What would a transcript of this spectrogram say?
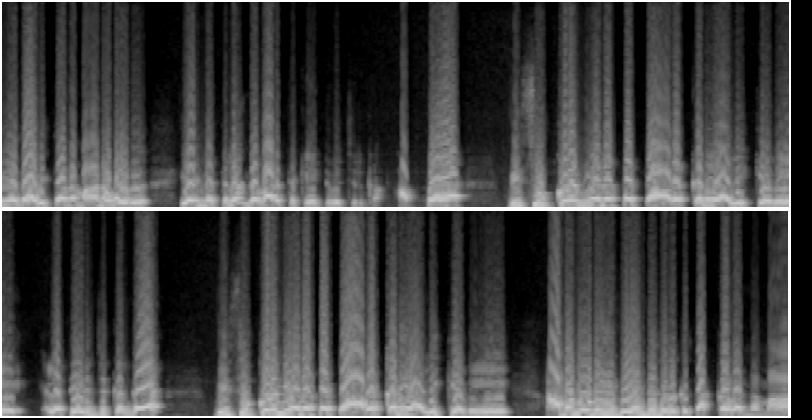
மேதாவித்தனமான ஒரு எண்ணத்துல அந்த வரத்தை கேட்டு வச்சிருக்கான். அப்ப விசுக்குரன் எனப்பட்ட அரக்கனை அழிக்கவே எல்லாம் தெரிஞ்சுக்கங்க. விசுக்குரன் எனப்பட்ட அரக்கனை அழிக்கவே அவனுடைய வேண்டுதலுக்கு தக்க வண்ணமா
